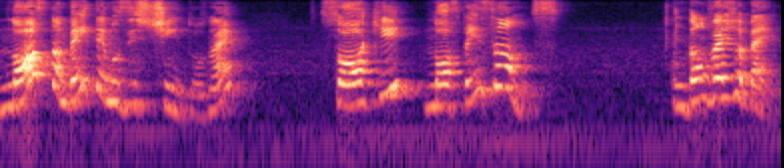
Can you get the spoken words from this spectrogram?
Nós também temos instintos, né? Só que nós pensamos. Então veja bem,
